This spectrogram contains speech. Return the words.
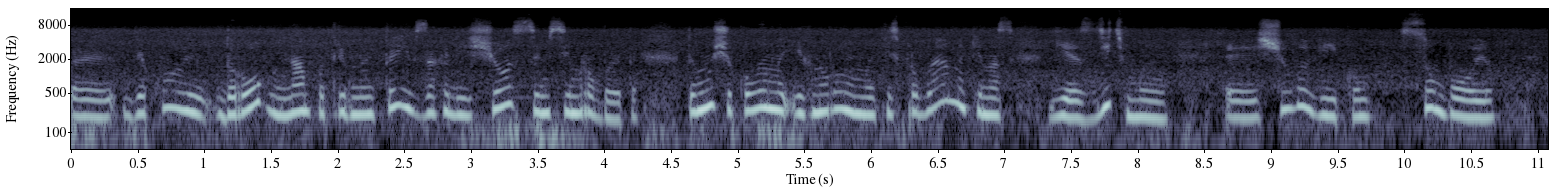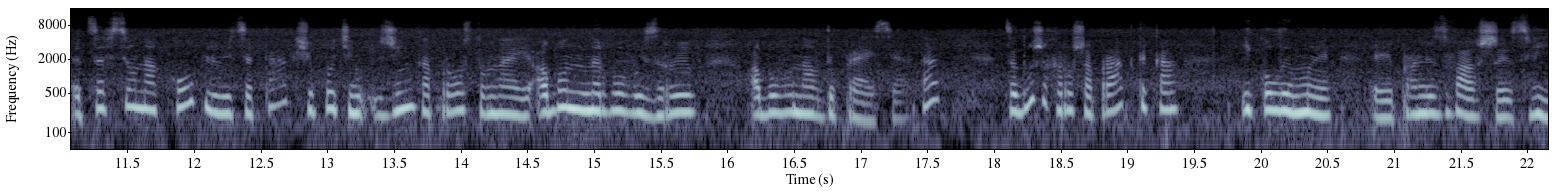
е, якою дорогою нам потрібно йти і взагалі що з цим всім робити. Тому що коли ми ігноруємо якісь проблеми, які у нас є з дітьми, е, з чоловіком, з собою, е, це все накоплюється так, що потім жінка просто в неї або нервовий зрив, або вона в депресіях. Так? Це дуже хороша практика. І коли ми, е, проаналізувавши свій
